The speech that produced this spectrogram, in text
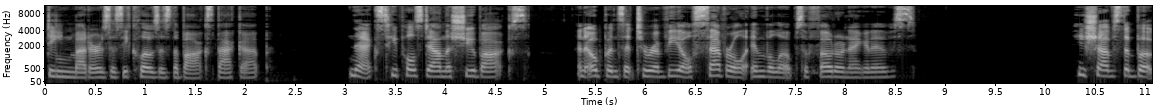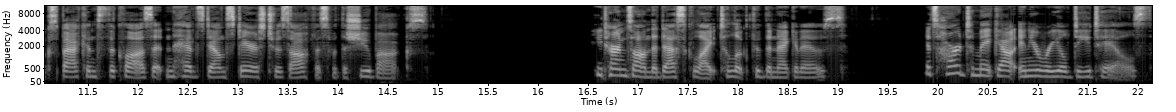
Dean mutters as he closes the box back up. Next, he pulls down the shoebox and opens it to reveal several envelopes of photo negatives. He shoves the books back into the closet and heads downstairs to his office with the shoebox. He turns on the desk light to look through the negatives. It's hard to make out any real details,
